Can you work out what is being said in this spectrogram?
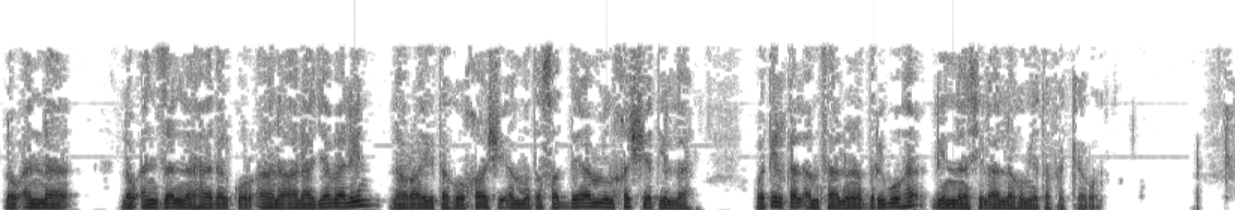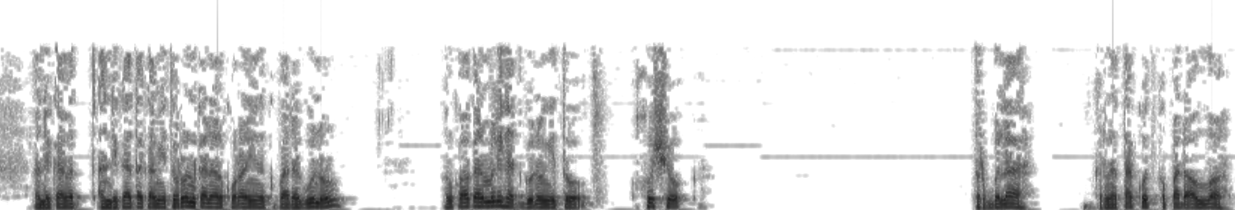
Lau anna لو أنزلنا هذا القرآن على جبل لرأيته خاشئا متصدئا من خشية الله وتلك الأمثال نضربها للناس لعلهم يتفكرون Andai kata, andai kata kami turunkan Al-Quran ini kepada gunung, engkau akan melihat gunung itu khusyuk, terbelah karena takut kepada Allah.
